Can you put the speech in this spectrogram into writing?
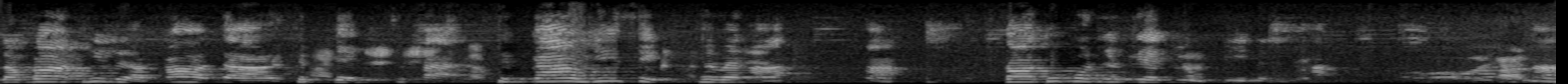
แล้วก็ที่เหลือก็จะสิบเจ็ดสิบแปดสิบเก้ายี่สิบใช่ไหมคะค่ะ ก็ทุกคนยังเรียนอยู่ปีหนึ่งค่ะค่ะ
